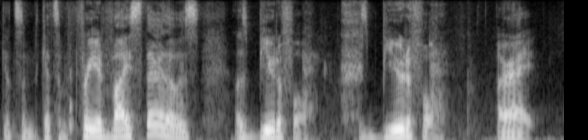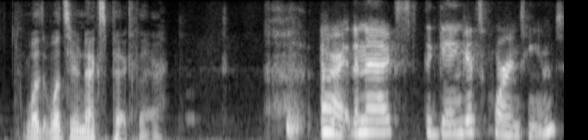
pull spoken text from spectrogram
get some get some free advice there. That was that was beautiful. It was beautiful. All right, what what's your next pick there? All right. The next, the gang gets quarantined.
